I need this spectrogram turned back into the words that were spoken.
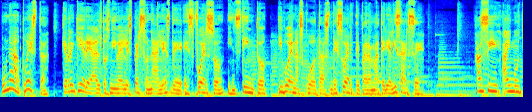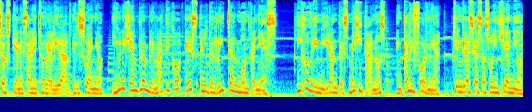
una apuesta que requiere altos niveles personales de esfuerzo, instinto y buenas cuotas de suerte para materializarse. Así, hay muchos quienes han hecho realidad el sueño, y un ejemplo emblemático es el de Richard Montañez, hijo de inmigrantes mexicanos en California, quien gracias a su ingenio,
